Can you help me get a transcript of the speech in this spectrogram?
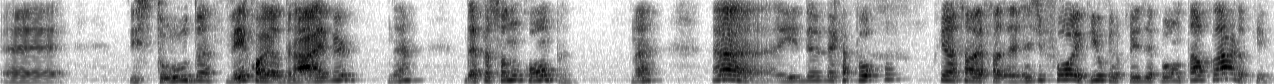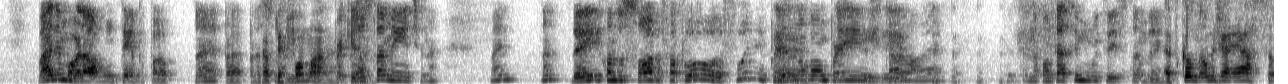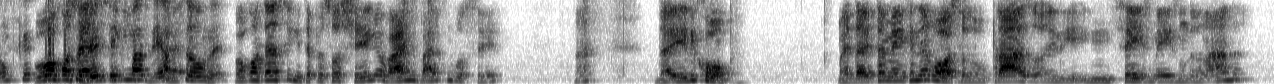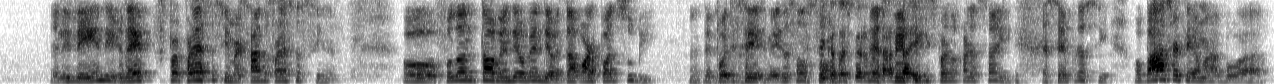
é, estuda, vê qual é o driver, né? Daí a pessoa não compra, né? Ah, e daqui a pouco, o que a ação vai fazer? A gente foi, viu que o case é bom tal, claro que vai demorar algum tempo para né, pra, pra, pra performar. Né? Porque claro. justamente, né? Mas, né? Daí quando sobe, eu falo, pô, eu fui na empresa, é, não comprei esqueci. e tal, né? Acontece muito isso também. É porque o nome já é ação, porque ou o sujeito o tem que fazer a é, ação, né? Ou acontece o seguinte, a pessoa chega, vai, vai com você, né? Daí ele compra. Mas daí também aquele negócio, o prazo, ele em seis meses não deu nada, ele vende, daí parece assim, o mercado parece assim, né? O fulano tal vendeu, vendeu, então agora pode subir. Depois de seis meses são só. Fica só esperando é, o cara fica sair. Fica esperando o cara sair. É sempre assim. O Basser tem uma boa,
